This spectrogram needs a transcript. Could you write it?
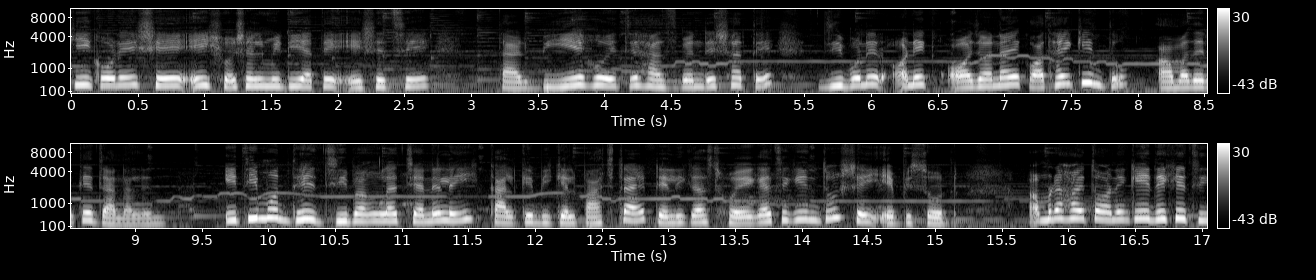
কি করে সে এই সোশ্যাল মিডিয়াতে এসেছে? তার বিয়ে হয়েছে হাজব্যান্ডের সাথে। জীবনের অনেক অজানায় কথাই কিন্তু আমাদেরকে জানালেন। ইতিমধ্যে জি বাংলা চ্যানেলেই কালকে বিকেল পাঁচটায় টেলিকাস্ট হয়ে গেছে কিন্তু সেই এপিসোড আমরা হয়তো অনেকেই দেখেছি,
